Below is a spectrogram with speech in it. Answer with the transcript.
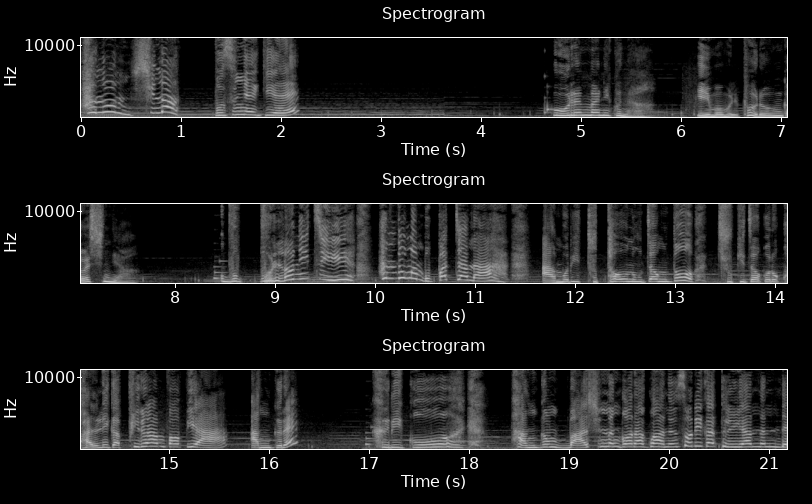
한원, 신학, 무슨 얘기해? 오랜만이구나. 이 몸을 보러 온 것이냐? 무, 물론이지. 아무리 두터운 우정도 주기적으로 관리가 필요한 법이야. 안 그래? 그리고 방금 맛있는 거라고 하는 소리가 들렸는데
